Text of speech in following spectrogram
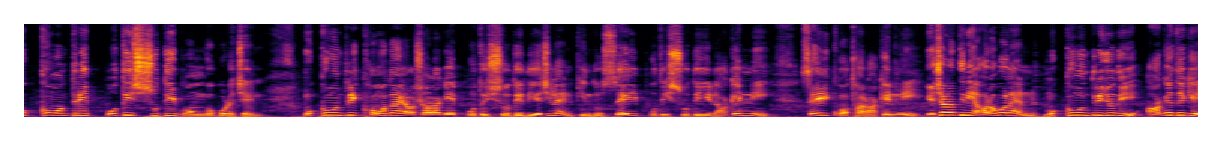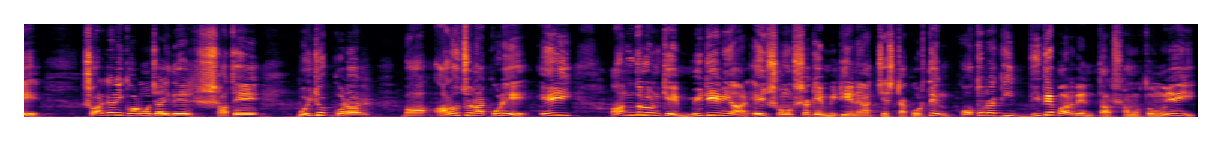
মুখ্যমন্ত্রী প্রতিশ্রুতি ভঙ্গ করেছেন। মুখ্যমন্ত্রী ক্ষমতায় আসার আগে প্রতিশ্রুতি দিয়েছিলেন, কিন্তু সেই প্রতিশ্রুতি রাখেননি, সেই কথা রাখেননি। এছাড়া তিনি আরও বলেন, মুখ্যমন্ত্রী যদি আগে থেকে সরকারি কর্মচারীদের সাথে বৈঠক করার বা আলোচনা করে এই আন্দোলনকে মিটিয়ে নেওয়ার, এই সমস্যাকে মিটিয়ে নেওয়ার চেষ্টা করতেন। কতটা কি দিতে পারবেন তার সামর্থ্য অনুযায়ী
